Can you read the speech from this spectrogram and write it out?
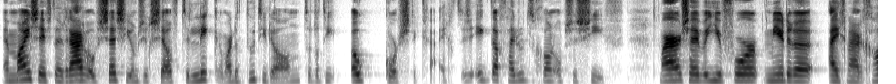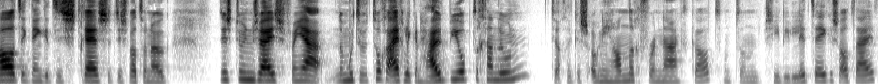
En Mais heeft een rare obsessie om zichzelf te likken. Maar dat doet hij dan, totdat hij ook korsten krijgt. Dus ik dacht, hij doet het gewoon obsessief. Maar ze hebben hiervoor meerdere eigenaren gehad. Ik denk, het is stress, het is wat dan ook. Dus toen zei ze van, ja, dan moeten we toch eigenlijk een huidbiopte gaan doen. Dacht ik, is ook niet handig voor naaktkat, want dan zie je die littekens altijd.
